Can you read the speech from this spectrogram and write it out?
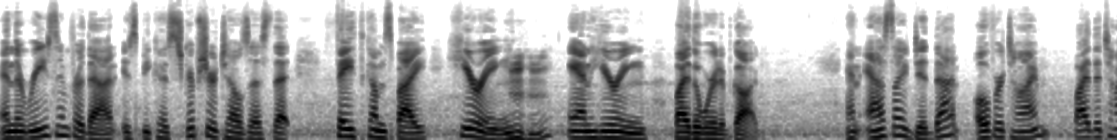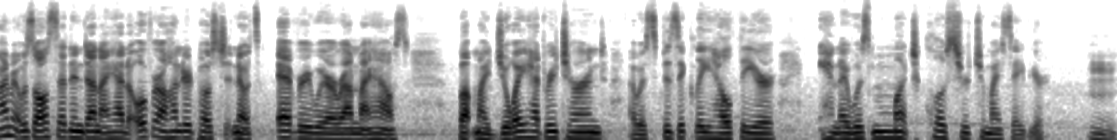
And the reason for that is because scripture tells us that faith comes by hearing mm-hmm. and hearing by the word of God. And as I did that over time, by the time it was all said and done, I had over 100 post it notes everywhere around my house. But my joy had returned, I was physically healthier, and I was much closer to my Savior. Mm.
